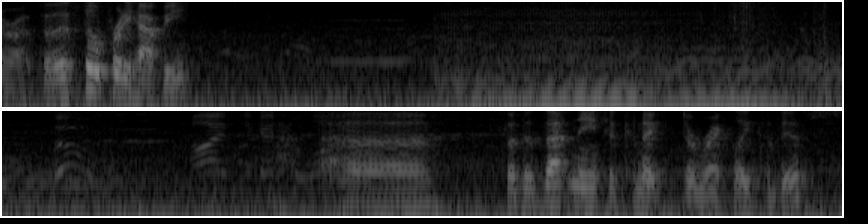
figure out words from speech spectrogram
All right. So they're still pretty happy. Move. Time to get to work. Uh, so does that need to connect directly to this?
